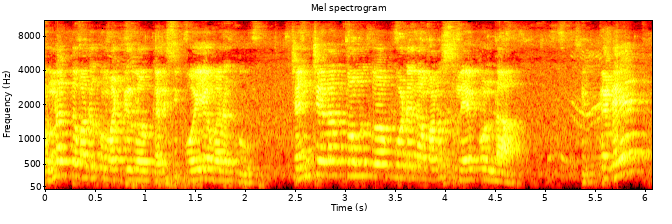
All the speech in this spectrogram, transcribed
ఉన్నంత వరకు మట్టిలో కలిసిపోయే వరకు చంచలత్వంతో కూడిన మనసు లేకుండా ఇక్కడే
